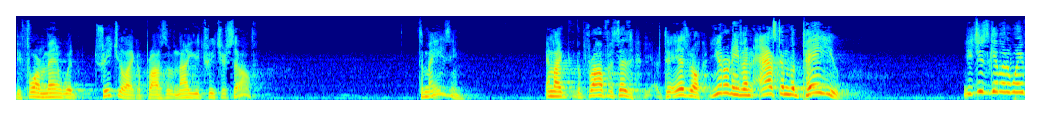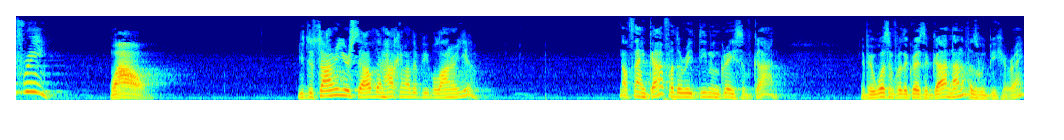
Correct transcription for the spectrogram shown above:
Before men would treat you like a prostitute, now you treat yourself. It's amazing. And like the prophet says to Israel, you don't even ask them to pay you. You just give it away free. Wow. You dishonor yourself, then how can other people honor you? Now thank God for the redeeming grace of God. If it wasn't for the grace of God, none of us would be here, right?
